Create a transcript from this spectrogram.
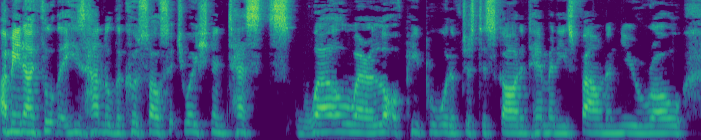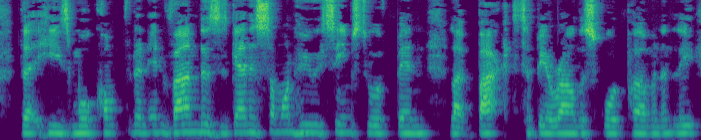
I mean, I thought that he's handled the Kusal situation in tests well, where a lot of people would have just discarded him, and he's found a new role that he's more confident in. Vanders again is someone who seems to have been like backed to be around the squad permanently permanently.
